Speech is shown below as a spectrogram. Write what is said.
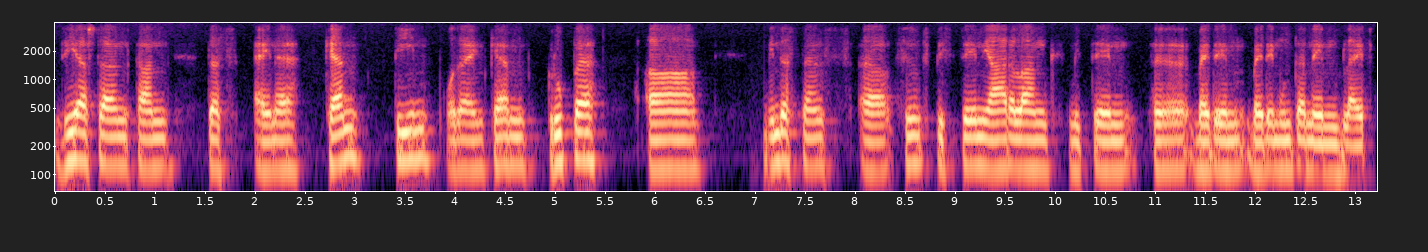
sicherstellen kann, dass eine Kernteam oder eine Kerngruppe äh, mindestens äh, fünf bis zehn Jahre lang mit dem, äh, bei, dem, bei dem Unternehmen bleibt.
